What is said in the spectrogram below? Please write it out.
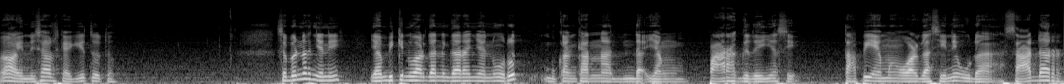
oh Indonesia harus kayak gitu tuh sebenarnya nih yang bikin warga negaranya nurut bukan karena denda yang parah gedenya sih tapi emang warga sini udah sadar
